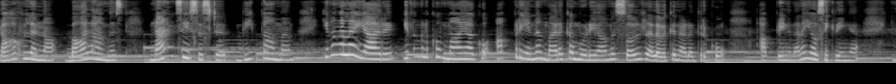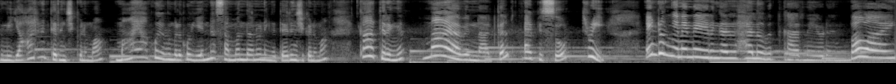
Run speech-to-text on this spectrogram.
ராகுல் அண்ணா Bala miss Nancy sister Deepa ma'am இவங்கெல்லாம் யாரு? இவங்களுக்கும் மாயாக்கும் அப்படி என்ன மறக்க முடியாமல் சொல்கிற அளவுக்கு நடந்திருக்கும் அப்படின்னு தானே யோசிக்கிறீங்க. இவங்க யாருன்னு தெரிஞ்சுக்கணுமா? மாயாக்கும் இவங்களுக்கும் என்ன சம்மந்தம்னு நீங்கள் தெரிஞ்சுக்கணுமா? காத்திருங்க. மாயாவின் நாட்கள் எபிசோட் த்ரீ என்றும் இணைந்தே இருங்கள். ஹலோ வித் கார்னையுடன் பாய்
